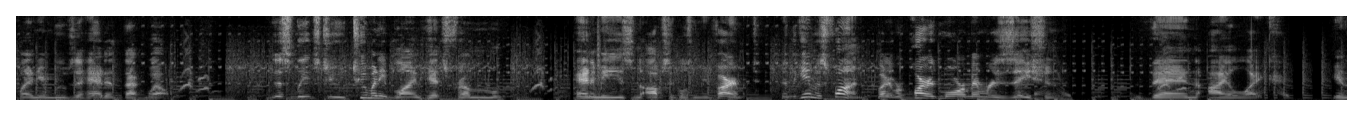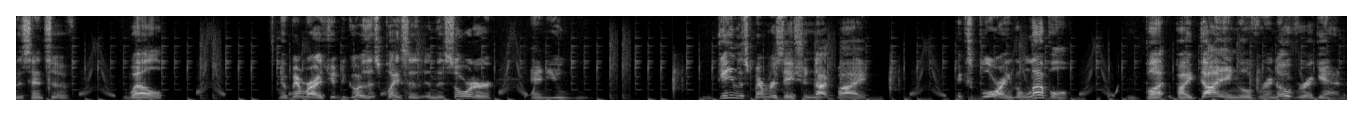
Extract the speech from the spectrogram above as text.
plan your moves ahead that well. This leads to too many blind hits from enemies and obstacles in the environment. And the game is fun, but it requires more memorization than I like. In the sense of, well, you memorize, you have to go to this place in this order, and you gain this memorization not by exploring the level, but by dying over and over again,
